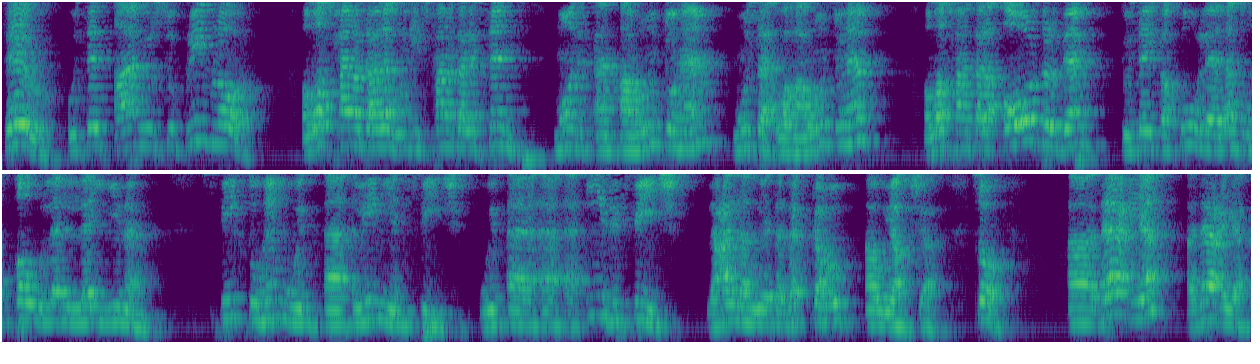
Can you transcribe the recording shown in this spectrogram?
Pharaoh, who said, I am your supreme Lord. Allah subhanahu wa ta'ala, when He subhanahu wa ta'ala sent Moses and Aaron to him, Musa wa Harun to him, Allah subhanahu wa ta'ala ordered them to say فَقُولَ لَهُ قَوْلًا لَيِّنًا Speak to him with a lenient speech, with a, a, a easy speech. لعله يتذكر أو يخشى. So, a داعية, a داعية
